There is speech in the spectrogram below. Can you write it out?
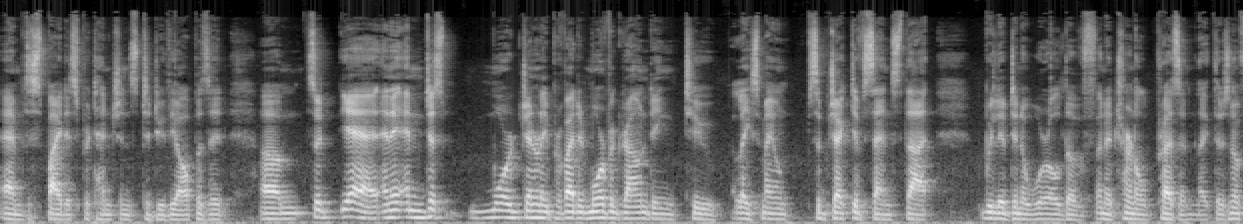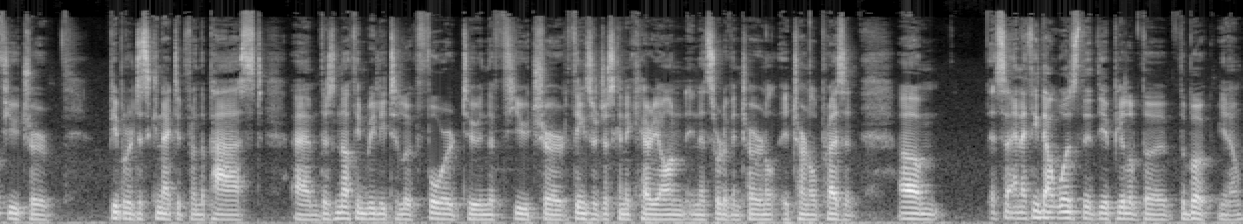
um, despite its pretensions to do the opposite. Um, so yeah, and and just more generally provided more of a grounding to at least my own subjective sense that we lived in a world of an eternal present. Like there's no future. People are disconnected from the past. Um, there's nothing really to look forward to in the future. Things are just going to carry on in a sort of internal, eternal present. Um, so, and I think that was the, the appeal of the, the book, you know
